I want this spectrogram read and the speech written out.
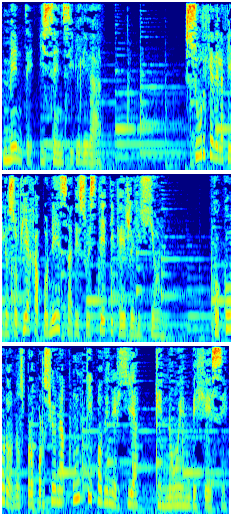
mente y sensibilidad surge de la filosofía japonesa, de su estética y religión. Kokoro nos proporciona un tipo de energía que no envejece,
